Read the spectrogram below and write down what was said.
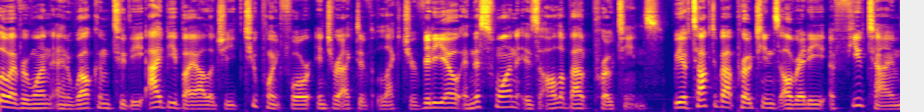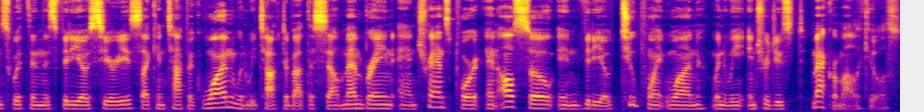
Hello everyone and welcome to the IB Biology 2.4 interactive lecture video and this one is all about proteins. We have talked about proteins already a few times within this video series like in topic 1 when we talked about the cell membrane and transport and also in video 2.1 when we introduced macromolecules.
